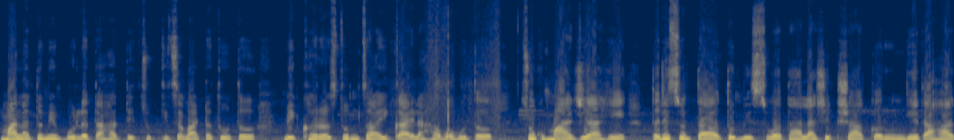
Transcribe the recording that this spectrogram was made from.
मला तुम्ही बोलत आहात ते चुकीचं वाटत होतं. मी खरंच तुमचं ऐकायला हवं होतं. चूक माझी आहे. तरीसुद्धा तुम्ही स्वतःला शिक्षा करून घेत आहात.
